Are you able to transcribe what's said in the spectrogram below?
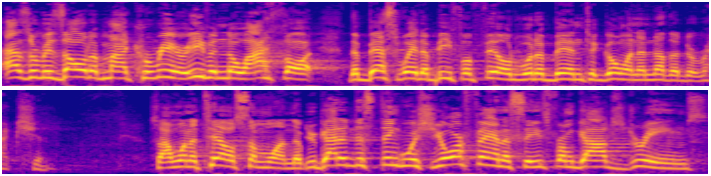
as a result of my career, even though I thought the best way to be fulfilled would have been to go in another direction. So I want to tell someone that you got to distinguish your fantasies from God's dreams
